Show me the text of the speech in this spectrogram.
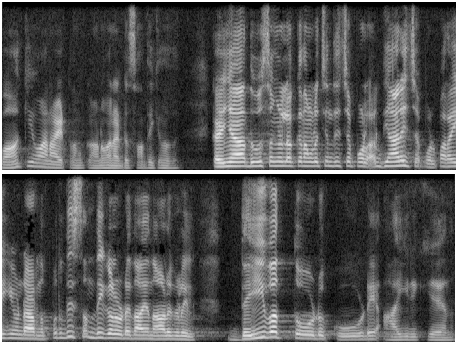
ഭാഗ്യവാനായിട്ട് നമുക്ക് കാണുവാനായിട്ട് സാധിക്കുന്നത്. കഴിഞ്ഞ ദിവസങ്ങളിലൊക്കെ നമ്മൾ ചിന്തിച്ചപ്പോൾ ധ്യാനിച്ചപ്പോൾ പറയുകയുണ്ടായിരുന്നു പ്രതിസന്ധികളുടേതായ നാളുകളിൽ ദൈവത്തോടു കൂടെ ആയിരിക്കുകയെന്ന്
